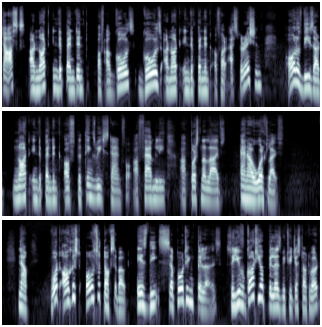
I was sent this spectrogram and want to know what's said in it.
tasks are not independent of our goals. Goals are not independent of our aspirations. All of these are not independent of the things we stand for our family, our personal lives, and our work life. Now, what August also talks about is the supporting pillars. So you've got your pillars, which we just talked about,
